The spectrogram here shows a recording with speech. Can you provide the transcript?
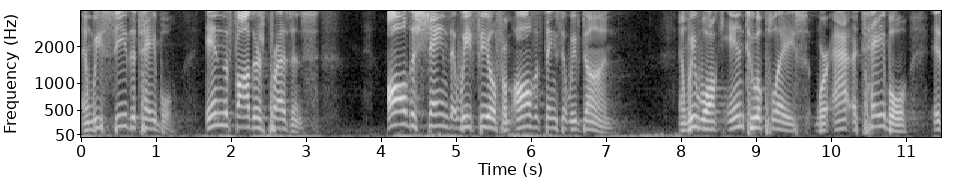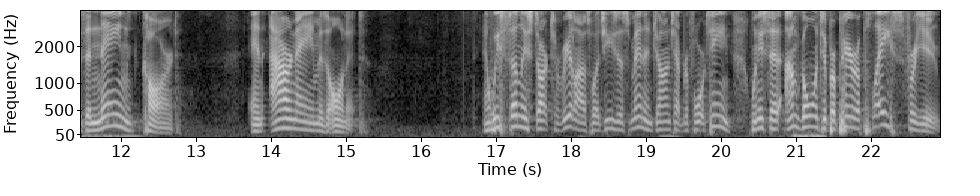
and we see the table in the Father's presence, all the shame that we feel from all the things that we've done, and we walk into a place where at a table is a name card and our name is on it. And we suddenly start to realize what Jesus meant in John chapter 14 when he said, I'm going to prepare a place for you.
